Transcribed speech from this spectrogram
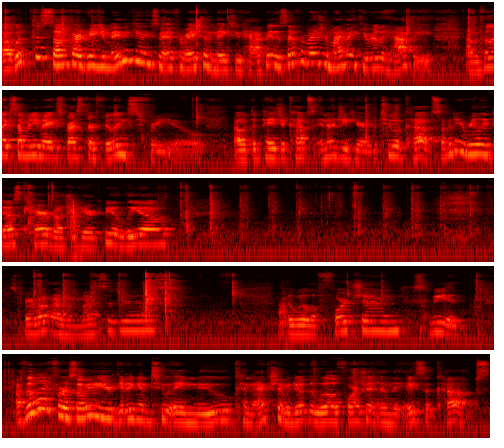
Uh, with the sun card here, you may be getting some information that makes you happy. This information might make you really happy. Um, I feel like somebody may express their feelings for you. Uh, with the Page of Cups energy here, the Two of Cups, somebody really does care about you here. It could be a Leo. What are the messages? The Wheel of Fortune. This could be a I feel like for some of you, you're getting into a new connection. We do have the Wheel of Fortune and the Ace of Cups.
